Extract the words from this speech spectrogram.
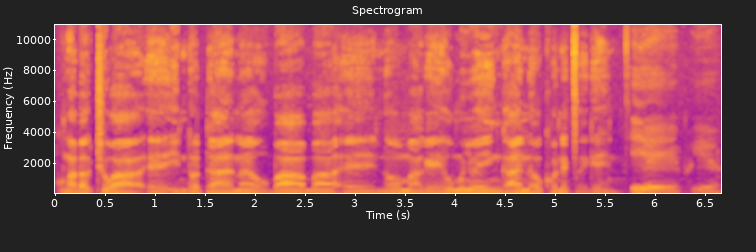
Kungaba kuthiwa eh, indodana ubaba eh, noma ke umunye weingane okhona egcekeni. Yebo yebo.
